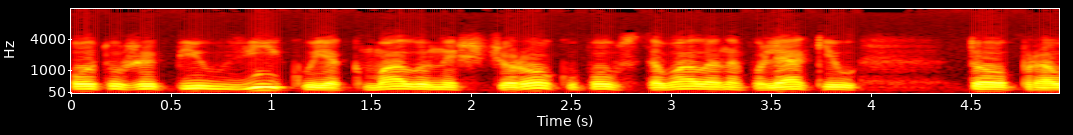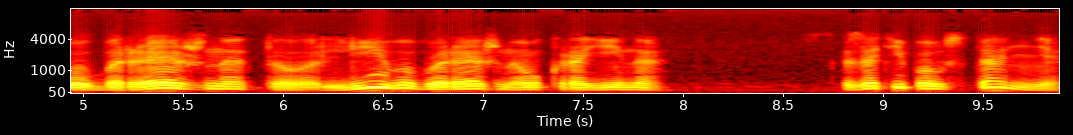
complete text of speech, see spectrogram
от уже піввіку, як мало не щороку, повставала на поляків то правобережна, то лівобережна Україна. За ті повстання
